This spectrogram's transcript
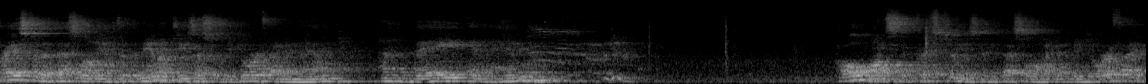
prays for the Thessalonians that the name of Jesus would be glorified in them and they in him. Paul wants the Christians in Thessalonica to be glorified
